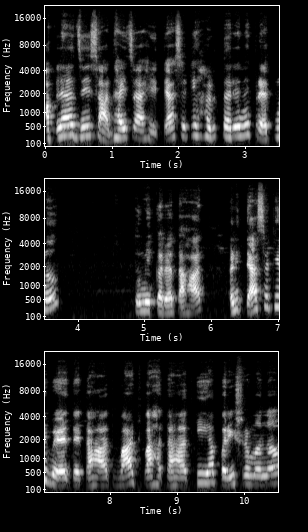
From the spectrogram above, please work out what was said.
आपल्याला जे साधायचं आहे त्यासाठी हर तऱ्हेने प्रयत्न तुम्ही करत आहात. आणि त्यासाठी वेळ देत आहात वाट पाहत आहात की या परिश्रमांना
